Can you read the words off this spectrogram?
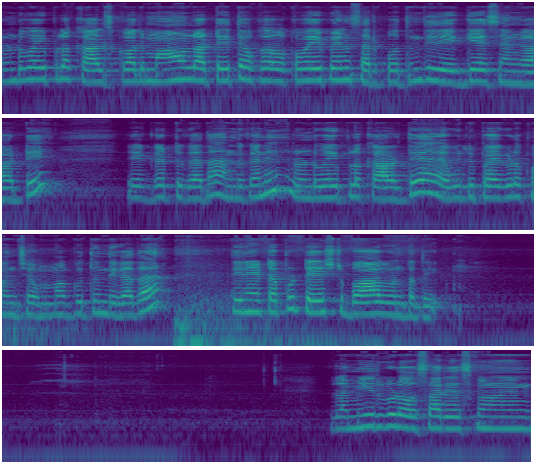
రెండు వైపులా కాల్చుకోవాలి. మామూలు అట్టయితే ఒక ఒక వైపు అయినా సరిపోతుంది. ఇది ఎగ్గేసాం కాబట్టి ఎగ్గట్టు కదా. అందుకని రెండు వైపులా కాలితే ఉల్లిపాయ కూడా కొంచెం మగ్గుతుంది కదా. తినేటప్పుడు టేస్ట్ బాగుంటుంది. ఇలా మీరు కూడా ఒకసారి వేసుకొని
